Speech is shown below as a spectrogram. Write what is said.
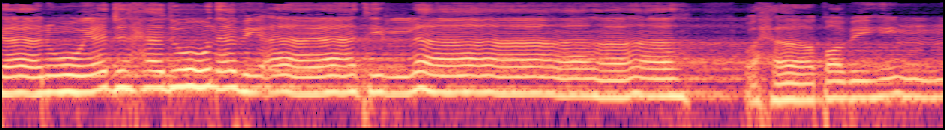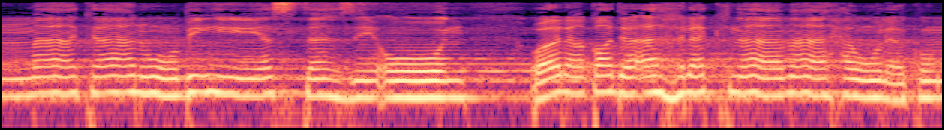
كانوا يجحدون بآيات الله وحاق بهم ما كانوا به يستهزئون. ولقد أهلكنا ما حولكم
